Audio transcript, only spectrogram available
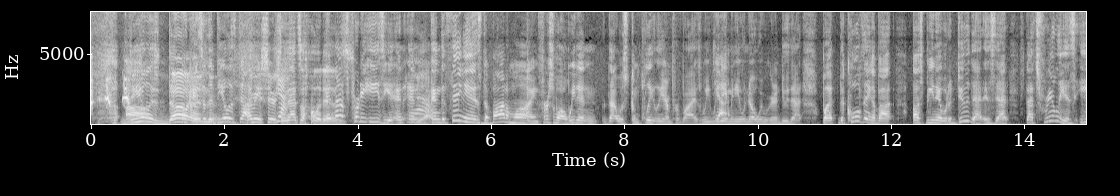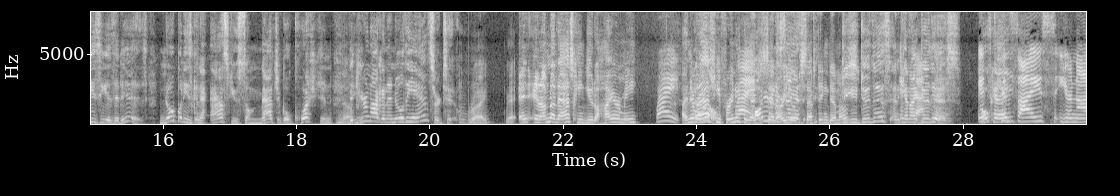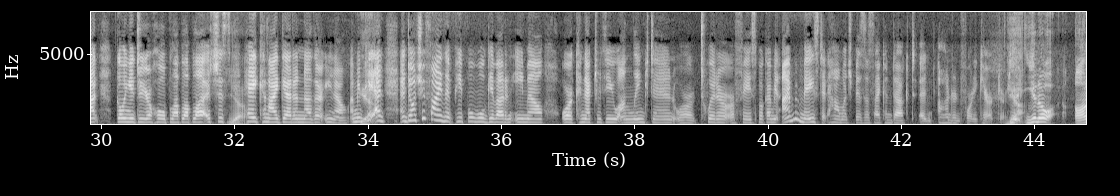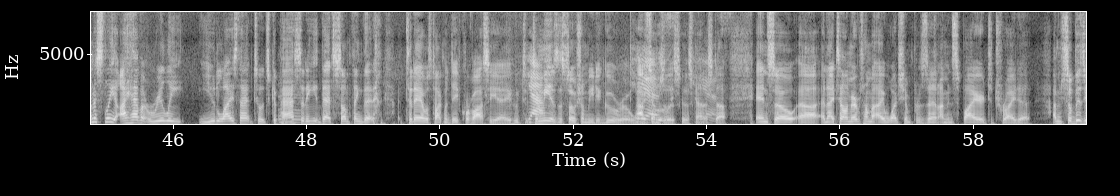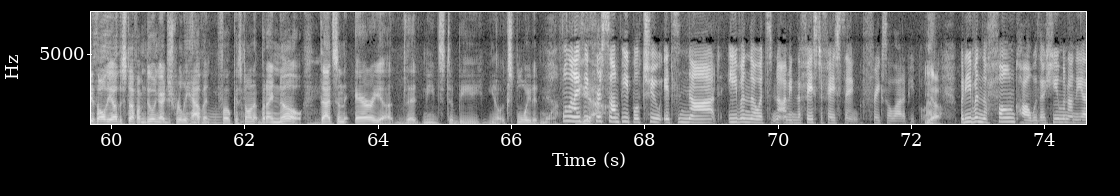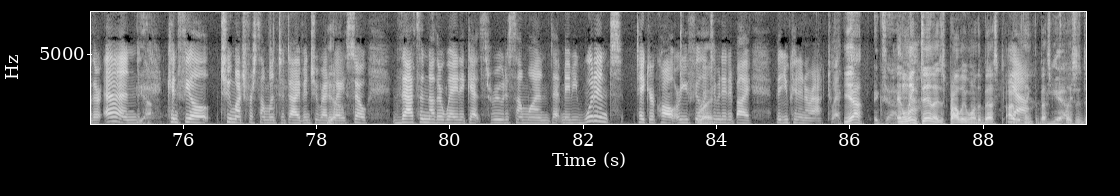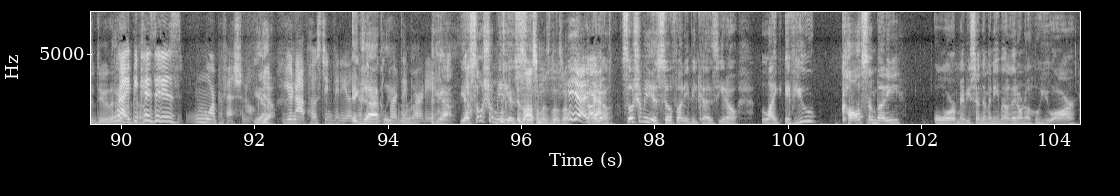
Deal is done. Okay, so the deal is done. I mean, seriously, Yeah. that's all it is. And that's pretty easy. And and, Yeah. and the thing is, the bottom line, first of all, we didn't that was completely improvised. We, we Yeah. didn't even know we were gonna do that. But the cool thing about us being able to do that is that that's really as easy as it is. Nobody's gonna ask you some magical question that you're not gonna know the answer to. right. right. And, and I'm not asking you to hire me. Right. I never No. asked you for anything. Right. I just said, "Are you accepting "Do- demos?" Do you do this? And can I do Exactly. this? It's okay. concise. You're not going into your whole blah blah blah. It's just, Yeah. hey, can I get another? You know, I mean, Yeah. and and don't you find that people will give out an email or connect with you on LinkedIn or Twitter or Facebook? I mean, I'm amazed at how much business I conduct at 140 characters. Yeah. You know, honestly, I haven't really utilized that to its capacity. Mm-hmm. That's something that today I was talking with Dave Courvoisier, who t- to me is the social media guru when it comes to this, this kind He of stuff. And so, uh, and I tell him every time I watch him present, I'm inspired to try to. I'm so busy with all the other stuff I'm doing, I just really haven't Mm-hmm. focused on it. But I know that's an area that needs to be, you know, exploited more. Well, and I think Yeah. for some people too, it's not, even though it's not, I mean, the face to face thing freaks a lot of people out. Yeah. But even the phone call with a human on the other end Yeah. can feel too much for someone to dive into right Yeah. away. So that's another way to get through to someone that maybe wouldn't take your call or you feel Right. intimidated by that you can interact with. Yeah, Exactly. And LinkedIn is probably one of the best. I would think the best Yeah. places to do that. Right, Yeah. because it is more professional. Yeah. Yeah. You're not posting videos Exactly. of your birthday Right. party. Yeah, yeah. Social media is as so, awesome as those are. Yeah, I yeah. know. Social media is so funny because, you know, like if you call somebody or maybe send them an email and they don't know who you are,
